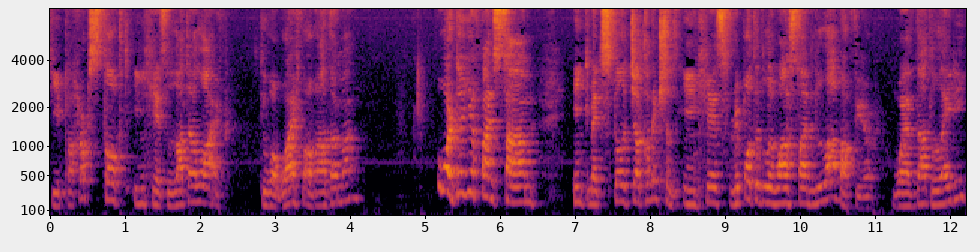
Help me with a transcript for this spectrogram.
he perhaps talked in his latter life to a wife of other man? Or do you find some intimate spiritual connections in his reportedly one-sided love affair with that lady?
